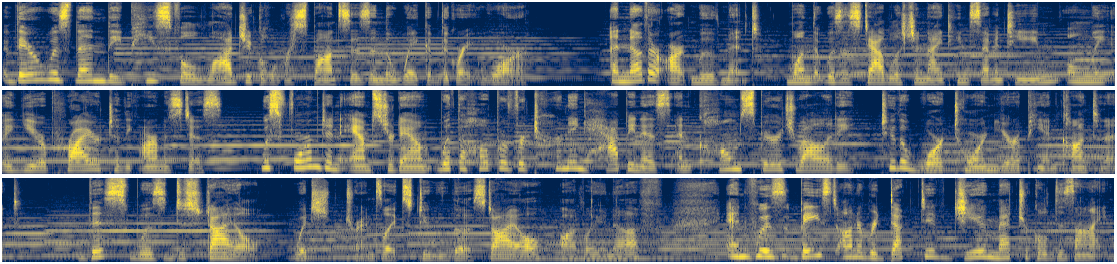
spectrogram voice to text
there was then the peaceful, logical responses in the wake of the Great War. Another art movement, one that was established in 1917, only a year prior to the armistice, was formed in Amsterdam with the hope of returning happiness and calm spirituality to the war torn European continent. This was De Stijl, which translates to the style, oddly enough, and was based on a reductive geometrical design,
